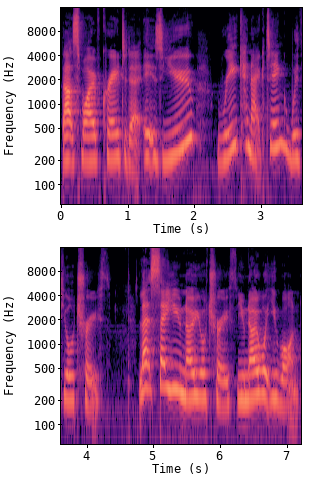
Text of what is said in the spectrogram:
That's why I've created it. It is you reconnecting with your truth. Let's say you know your truth, you know what you want.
